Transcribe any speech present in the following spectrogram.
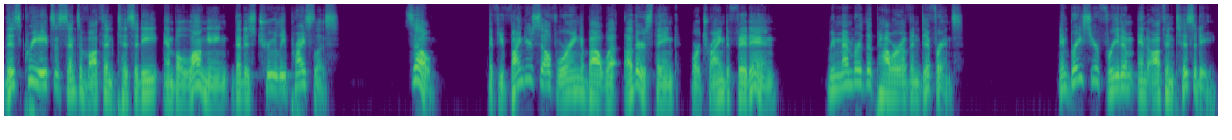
This creates a sense of authenticity and belonging that is truly priceless. So, if you find yourself worrying about what others think or trying to fit in, remember the power of indifference. Embrace your freedom and authenticity,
